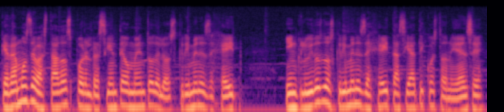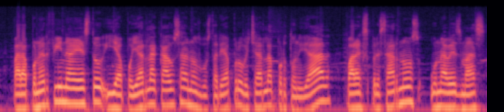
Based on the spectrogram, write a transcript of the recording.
Quedamos devastados por el reciente aumento de los crímenes de hate incluidos los crímenes de hate asiático estadounidense. Para poner fin a esto y apoyar la causa nos gustaría aprovechar la oportunidad para expresarnos una vez más.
